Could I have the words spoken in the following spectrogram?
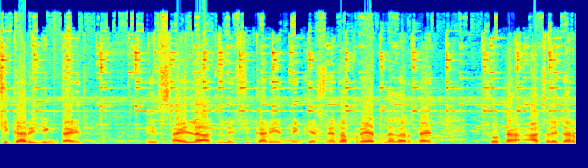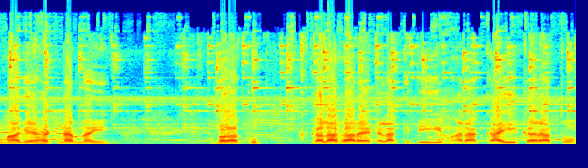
शिकारी जिंकतायत? हे साईडला असलेले शिकारी आहेत ते खेचण्याचा प्रयत्न करतायत. छोटा आचरेकर मागे हटणार नाही. बघा खूप कलाकार आहे. त्याला कितीही मारा काही करा तो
